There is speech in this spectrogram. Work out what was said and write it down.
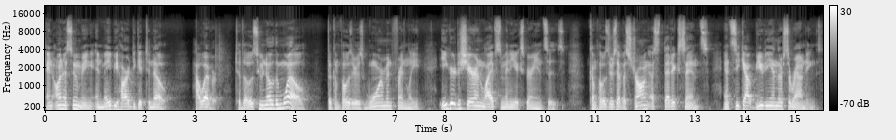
and unassuming and may be hard to get to know. However, to those who know them well, the composer is warm and friendly, eager to share in life's many experiences. Composers have a strong aesthetic sense and seek out beauty in their surroundings.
